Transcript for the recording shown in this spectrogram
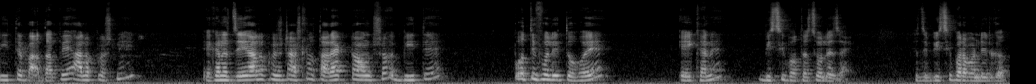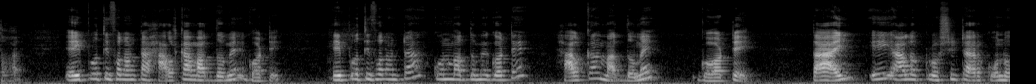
বিতে বাধা পেয়ে আলোক রশ্মি এখানে যে আলোক রশ্মিটা আসলো তার একটা অংশ বিতে প্রতিফলিত হয়ে এইখানে বিসি পথে চলে যায় যে বিসি বরাবর নির্গত হয়। এই প্রতিফলনটা হালকা মাধ্যমে ঘটে। এই প্রতিফলনটা কোন মাধ্যমে ঘটে? হালকা মাধ্যমে ঘটে। তাই এই আলোক রশ্মিটার কোনো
